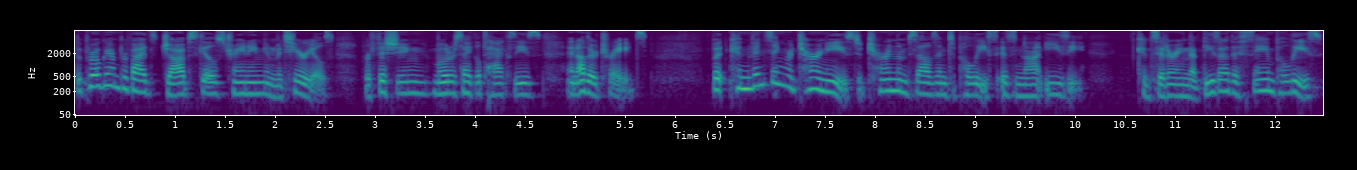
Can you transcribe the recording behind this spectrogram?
The program provides job skills training and materials for fishing, motorcycle taxis, and other trades. But convincing returnees to turn themselves into police is not easy considering that these are the same police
